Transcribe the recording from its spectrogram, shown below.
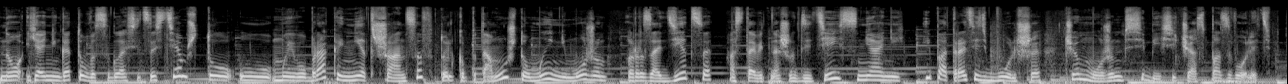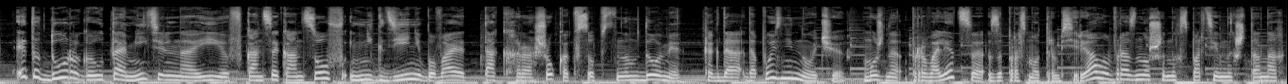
Но я не готова согласиться с тем, что у моего брака нет шансов только потому, что мы не можем разодеться, оставить наших детей с няней и потратить больше, чем можем себе сейчас позволить. Это дорого, утомительно и, в конце концов, нигде не бывает так хорошо, как в собственном доме, когда до поздней ночи можно проваляться за просмотром сериала в разношенных спортивных штанах,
